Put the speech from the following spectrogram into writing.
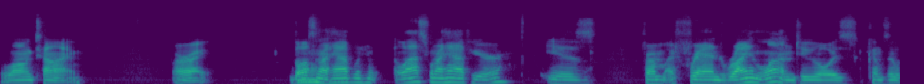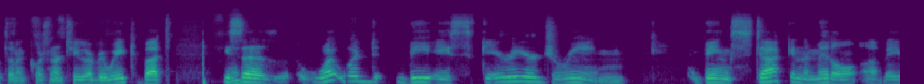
long time. All right, the last one I have, the last one I have here is from my friend Ryan Lund, who always comes in with a question or two every week. But he says, "What would be a scarier dream? Being stuck in the middle of a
